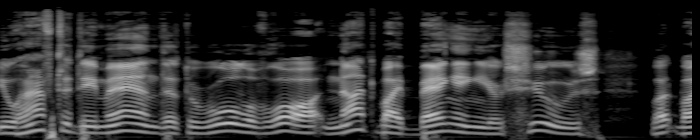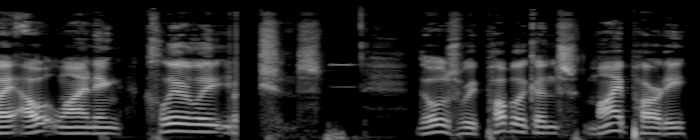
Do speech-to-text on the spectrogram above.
You have to demand that the rule of law not by banging your shoes, but by outlining clearly your actions. Those Republicans, my party,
